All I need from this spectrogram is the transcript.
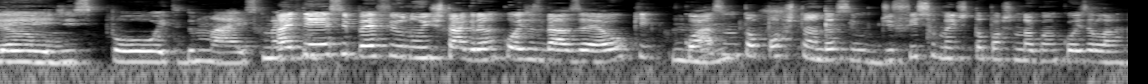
escrever, de expor e tudo mais. Como é Aí que tem esse perfil no Instagram, Coisas da Zel, que Uhum. quase não tô postando, assim, dificilmente tô postando alguma coisa lá.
